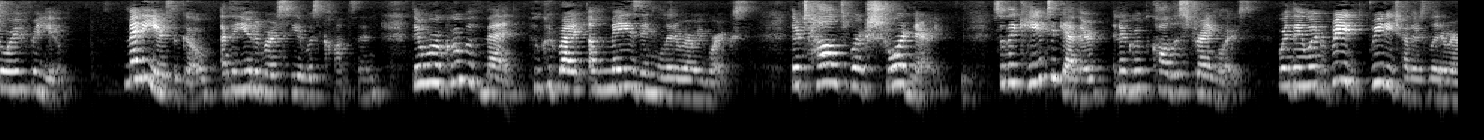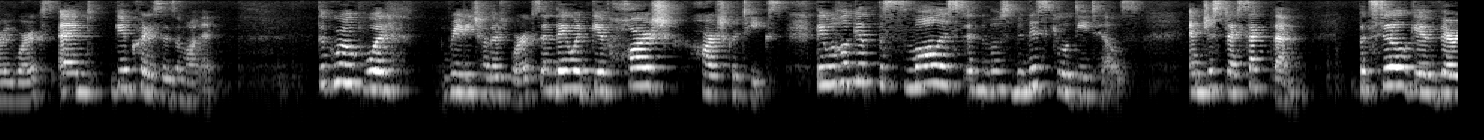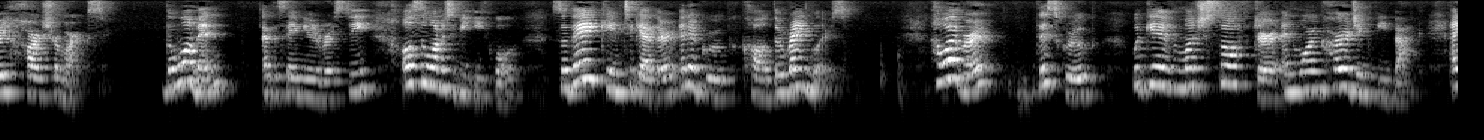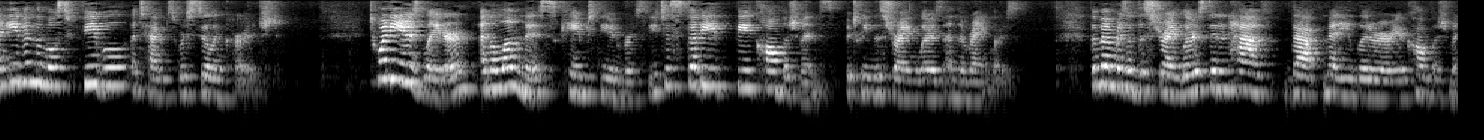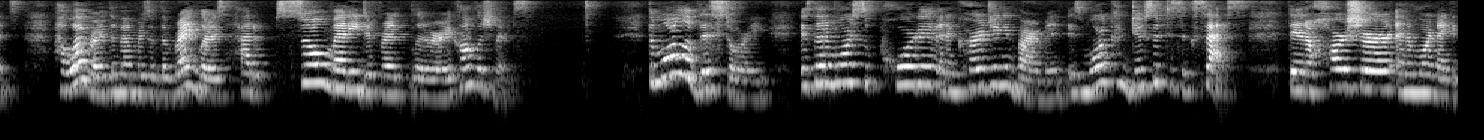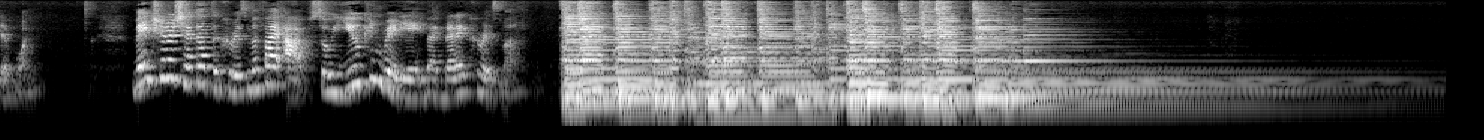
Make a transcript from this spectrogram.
story for you. Many years ago, at the University of Wisconsin, there were a group of men who could write amazing literary works. Their talents were extraordinary, so they came together in a group called the Stranglers, where they would read, read each other's literary works and give criticism on it. The group would read each other's works and they would give harsh, harsh critiques. They would look at the smallest and the most minuscule details and just dissect them, but still give very harsh remarks. The women at the same university also wanted to be equal, so they came together in a group called the Wranglers. However, this group would give much softer and more encouraging feedback, and even the most feeble attempts were still encouraged. Twenty years later, an alumnus came to the university to study the accomplishments between the Stranglers and the Wranglers. The members of the Stranglers didn't have that many literary accomplishments. However, the members of the Wranglers had so many different literary accomplishments. The moral of this story is that a more supportive and encouraging environment is more conducive to success than a harsher and a more negative one. Make sure to check out the Charismafy app so you can radiate magnetic charisma.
